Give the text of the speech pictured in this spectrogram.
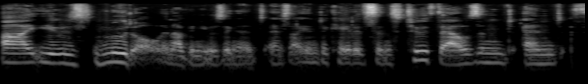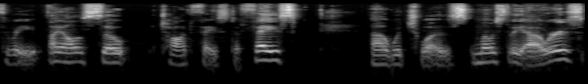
I use Moodle, and I've been using it, as I indicated, since 2003. I also taught face-to-face, uh, which was most of the hours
